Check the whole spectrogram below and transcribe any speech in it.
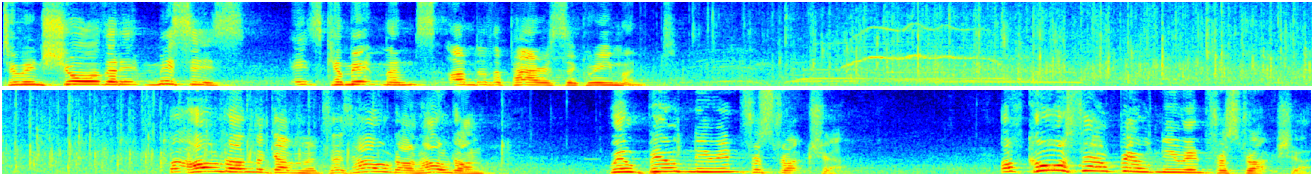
to ensure that it misses its commitments under the Paris Agreement. But hold on, the government says, hold on, hold on. We'll build new infrastructure. Of course they'll build new infrastructure.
